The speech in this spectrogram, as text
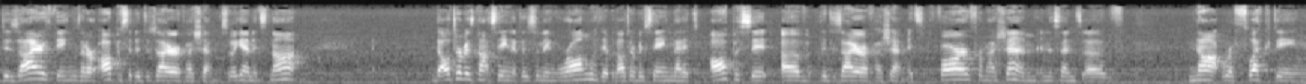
desire things that are opposite the desire of Hashem. So again, it's not the Alter is not saying that there's something wrong with it, but the Alter is saying that it's opposite of the desire of Hashem. It's far from Hashem in the sense of not reflecting,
